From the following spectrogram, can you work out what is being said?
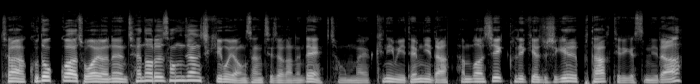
자 구독과 좋아요는 채널을 성장시키고 영상 제작하는데 정말 큰 힘이 됩니다. 한 번씩 클릭해 주시길 부탁드리겠습니다.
